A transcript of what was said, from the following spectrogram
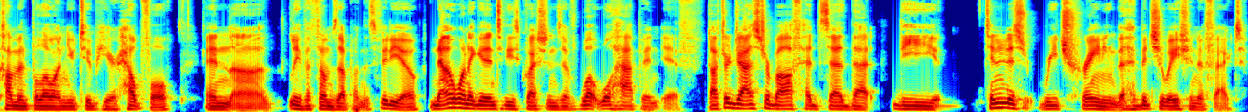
Comment below on YouTube here, helpful, and uh, leave a thumbs up on this video. Now I want to get into these questions of what will happen if Dr. Jastreboff had said that the tinnitus retraining, the habituation effect,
